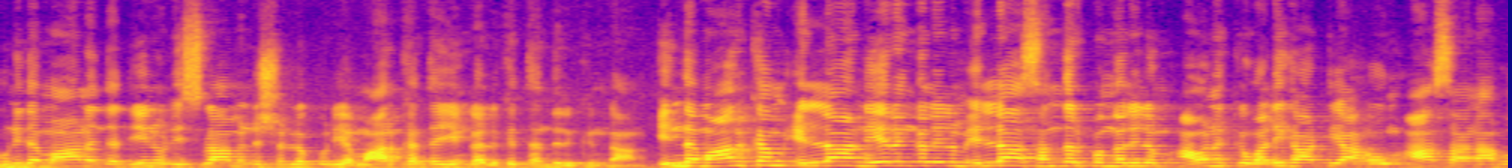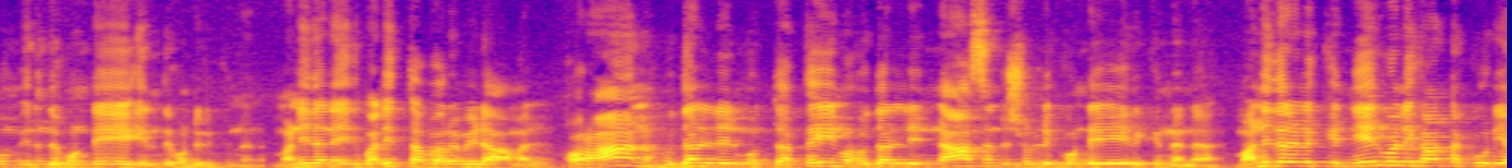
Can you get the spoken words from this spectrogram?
புனிதமான இந்த தீனுல் இஸ்லாம் என்று சொல்லக்கூடிய மார்க்கத்தை எங்களுக்கு தந்திருக்கின்றான். இந்த மார்க்கம் எல்லா நேரங்களிலும் எல்லா சந்தர்ப்பங்களிலும் அவனுக்கு வழிகாட்டியாகவும் ஆசானாகவும் இருந்து கொண்டே இருந்து கொண்டிருக்கின்றன. மனிதனை வழி தவற விடாமல் குரான் ஹுதல்லில் முத்தகைன் ஹுதல்லின் நாஸ் என்று சொல்லிக்கொண்டே இருக்கின்றன. மனிதர்களுக்கு நேர்வழி காட்டக்கூடிய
